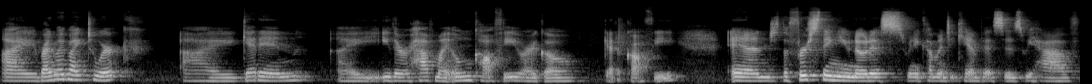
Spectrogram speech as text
I ride my bike to work. I get in. I either have my own coffee or I go get a coffee. And the first thing you notice when you come into campus is we have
